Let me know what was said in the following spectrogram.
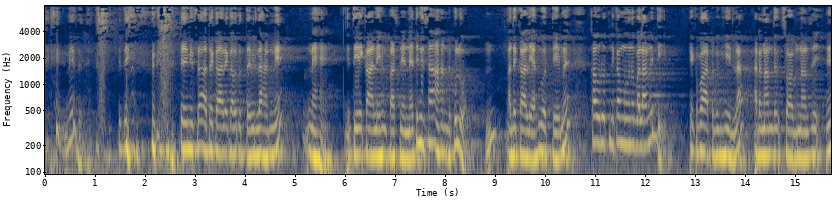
නේද. ඒ නිසා අද කාලෙ කවුරුත් ඇවිල්ලහන්නේ නැහැ. ඉතිඒ කාලෙහිම පස්නය නැති නිසා අහන්ඩ පුළුව. අද කාලය ඇහුවොත්තේම කවුරුත්නික මූුණ බලානෙදී. එක පාටම ගිහිල්ලා අර නන්ද ස්වාමන් වහන්සේ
